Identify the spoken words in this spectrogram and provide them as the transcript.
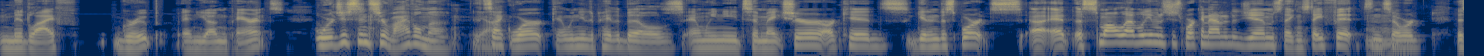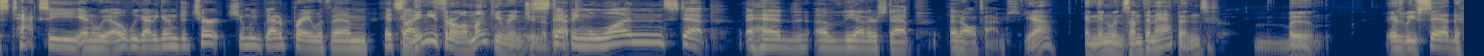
midlife group and young parents. We're just in survival mode. It's Yeah. like work, and we need to pay the bills, and we need to make sure our kids get into sports uh, at a small level, even if it's just working out at a gym, so they can stay fit. And Mm-hmm. so we're this taxi, and we oh we got to get them to church, and we've got to pray with them. It's And like then you throw a monkey wrench into that. stepping one step ahead of the other step at all times. Yeah. And then when something happens, boom. As we've said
